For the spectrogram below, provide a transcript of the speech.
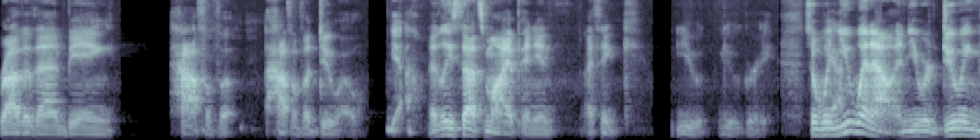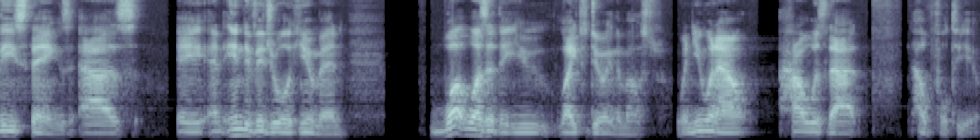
rather than being half of a half of a duo. Yeah. At least that's my opinion. I think you you agree. So when yeah. you went out and you were doing these things as a an individual human, what was it that you liked doing the most? When you went out, how was that helpful to you?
